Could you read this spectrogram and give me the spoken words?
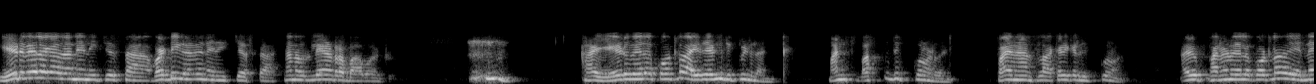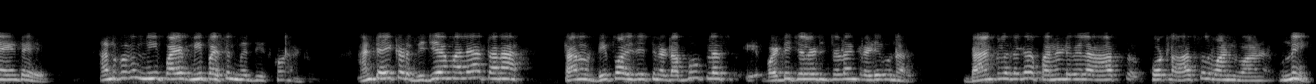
ఏడు వేలే కదా నేను ఇచ్చేస్తా వడ్డీ కదా నేను ఇచ్చేస్తా. నన్ను వదిలేయండి రా బాబు అంటు ఏడు వేల కోట్లు ఐదేళ్ళు తిప్పిండు దాన్ని. మనిషి మస్తు తిప్పుకున్నాడు దాన్ని. ఫైనాన్స్లో అక్కడిక్కడ తిప్పుకున్నాడు. అవి పన్నెండు వేల కోట్లు ఎన్ని ఏంటి అందుకోసం మీ పై మీ పైసలు మీరు తీసుకోండి అంటారు అంటే ఇక్కడ విజయమలే తన తను డిపాజిట్ చేసిన డబ్బు ప్లస్ వడ్డీ చెల్లించడానికి రెడీగా ఉన్నారు. బ్యాంకుల దగ్గర పన్నెండు వేల ఆస్తు కోట్ల ఆస్తులు వాడి వా- ఉన్నాయి.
